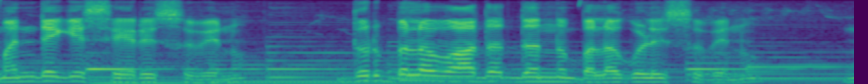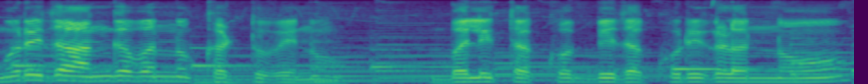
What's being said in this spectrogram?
ಮಂದೆಗೆ ಸೇರಿಸುವೆನು, ದುರ್ಬಲವಾದದ್ದನ್ನು ಬಲಗೊಳಿಸುವೆನು, ಮುರಿದ ಅಂಗವನ್ನು ಕಟ್ಟುವೆನು, ಬಲಿತ ಕೊಬ್ಬಿದ ಕುರಿಗಳನ್ನೋ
